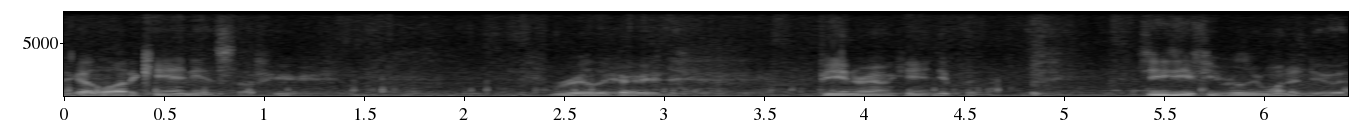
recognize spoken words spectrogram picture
I got a lot of candy and stuff here. really hard being around candy, but it's easy if you really want to do it.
